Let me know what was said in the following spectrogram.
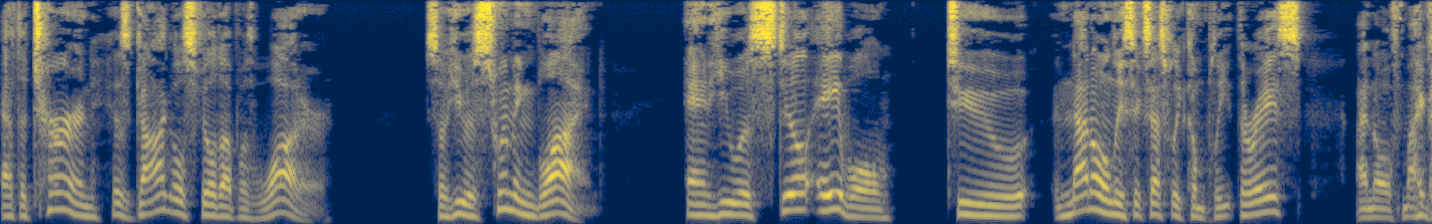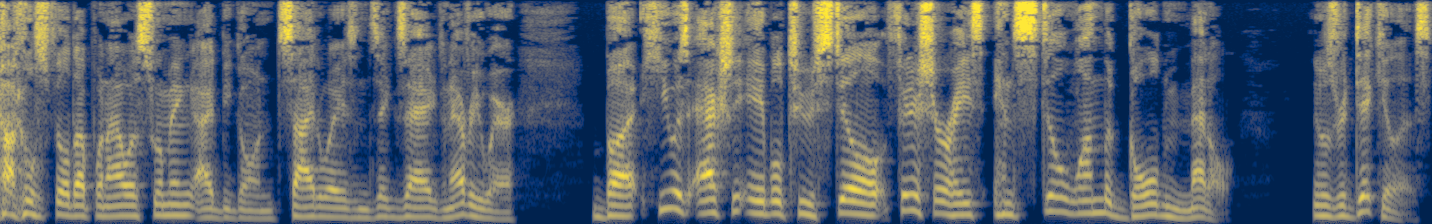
at the turn, his goggles filled up with water. So he was swimming blind and he was still able to not only successfully complete the race. I know if my goggles filled up when I was swimming, I'd be going sideways and zigzagged and everywhere. But he was actually able to still finish the race and still won the gold medal. It was ridiculous.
